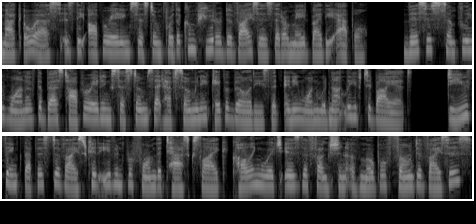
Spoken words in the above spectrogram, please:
Mac OS is the operating system for the computer devices that are made by the Apple. This is simply one of the best operating systems that have so many capabilities that anyone would not leave to buy it. Do you think that this device could even perform the tasks like calling, which is the function of mobile phone devices?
